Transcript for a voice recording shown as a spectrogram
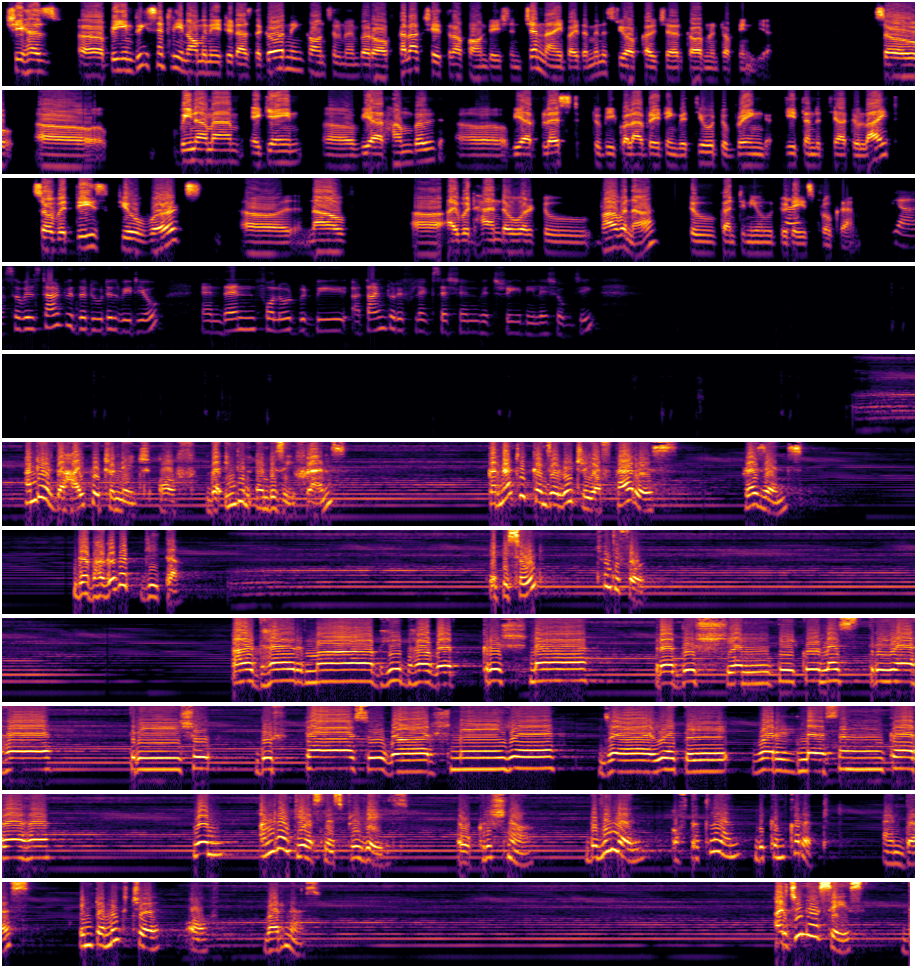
She has uh, been recently nominated as the governing council member of Kalakshetra Foundation, Chennai, by the Ministry of Culture, Government of India. So, uh, Veena ma'am, again, uh, we are humbled. Uh, we are blessed to be collaborating with you to bring Geeta Nritya to light. So, with these few words, uh, now uh, I would hand over to Bhavana to continue today's program. Yeah, so we'll start with the doodle video and then followed would be a time to reflect session with Sri Nilesh Okji. Under the high patronage of the Indian Embassy, France, Carnatic Conservatory of Paris presents the Bhagavad Gita, episode 24. अधर्माभिभवत् Krishna प्रदुष्यन्ति कुलस्त्रियः त्रिषु दुष्टासु वार्ष्णेय जायते वर्णसङ्करः When unrighteousness prevails, O Krishna, the women of the clan become corrupt and thus intermixture of varnas. Arjuna says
